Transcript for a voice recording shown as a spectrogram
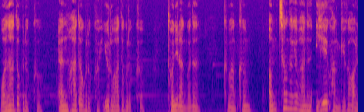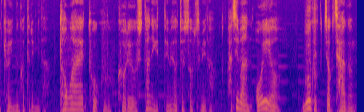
원화도 그렇고 엔화도 그렇고 유로화도 그렇고 돈이란 거는 그만큼 엄청나게 많은 이해관계가 얽혀 있는 것들입니다. 통화의 도구, 거래의 수단이기 때문에 어쩔 수 없습니다. 하지만 오히려 무국적 자금,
